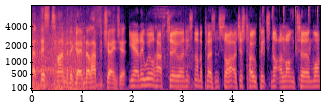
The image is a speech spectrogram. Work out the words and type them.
At this time in the game, they'll have to change it. Yeah, they will have to, and it's not a pleasant sight. I just hope it's not a long-term one.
